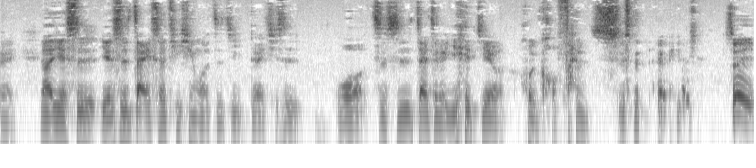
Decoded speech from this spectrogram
对，然后也是也是再一次提醒我自己，对，其实我只是在这个业界混口饭吃而已。所以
